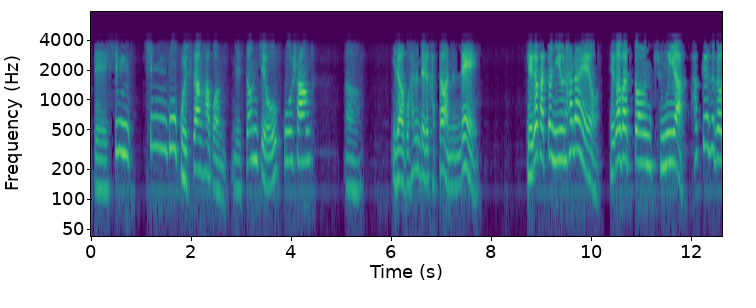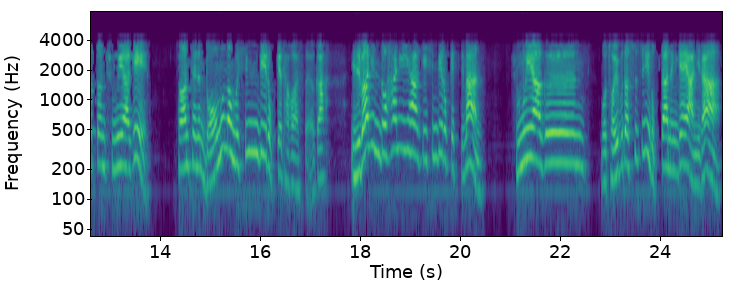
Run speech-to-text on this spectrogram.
이제 심 심구 골상학원 이제 쩐지오 꾸상 어, 이라고 하는 데를 갔다 왔는데 제가 갔던 이유는 하나예요. 제가 봤던 중의학 학교에서 배웠던 중의학이 저한테는 너무너무 신비롭게 다가왔어요. 그러니까 일반인도 한의학이 신비롭겠지만 중의학은 뭐 저희보다 수준이 높다는 게 아니라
